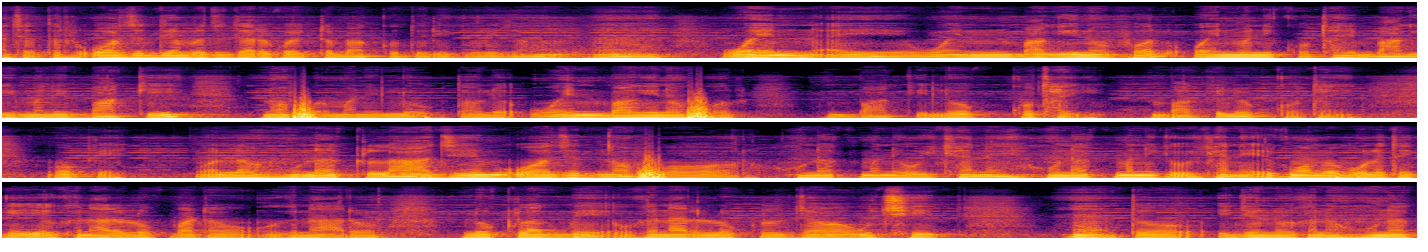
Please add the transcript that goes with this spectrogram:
আচ্ছা তারপর ওয়াজেদ দিয়ে আমরা যদি আরও কয়েকটা বাক্য তৈরি করি, যেমন ওয়েন এই ওয়েন বাগি নফর ওয়েন মানে কোথায়? বাগি মানে বাকি, নফর মানে লোক। তাহলে ওয়েন বাগি নফর বাকি লোক কোথায়? বাকি লোক কোথায়? ওকে, বললাম, হুনাক লাজেম ওয়াজেদ নফর। হুনাক মানে ওইখানে? হুনাক মানে কি ওইখানে? এরকম আমরা বলে থাকি, ওইখানে আরও লোক পাঠাও ওখানে আরও লোক লাগবে ওখানে আরও লোক যাওয়া উচিত। হ্যাঁ তো এই জন্য ওখানে হুনাক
